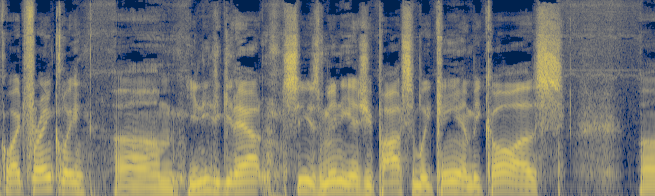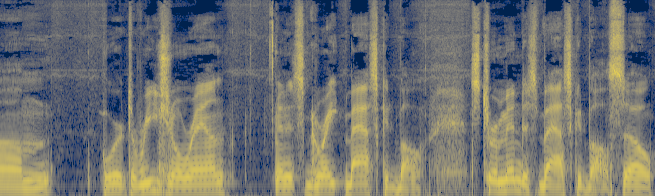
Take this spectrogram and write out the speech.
quite frankly, um, you need to get out and see as many as you possibly can because um, we're at the regional round and it's great basketball. It's tremendous basketball. So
